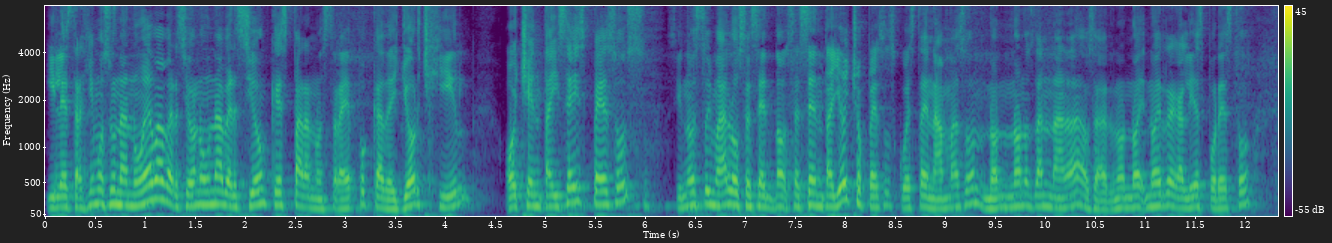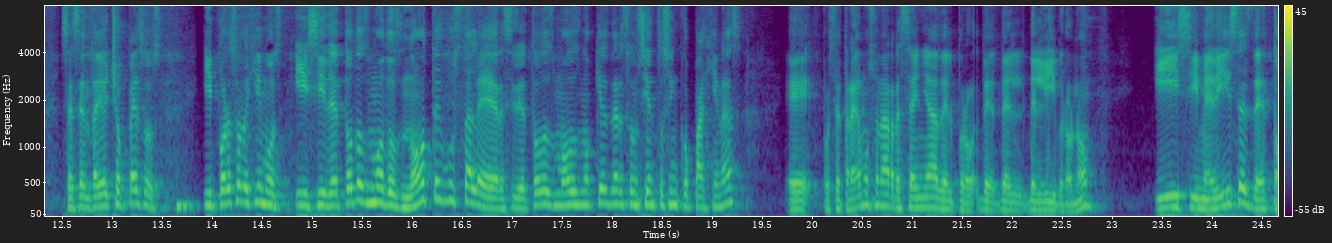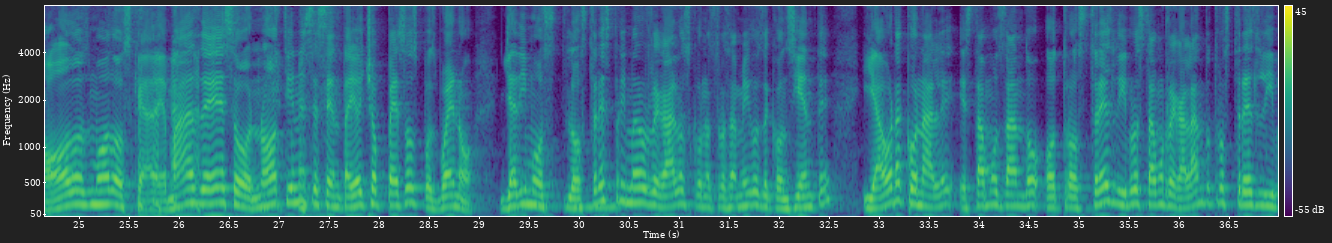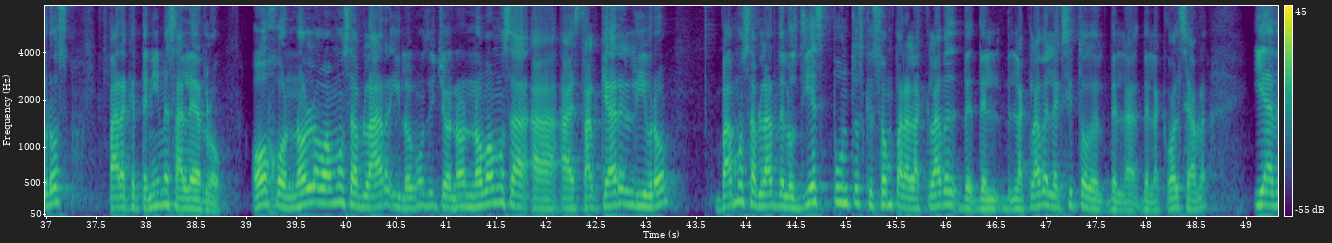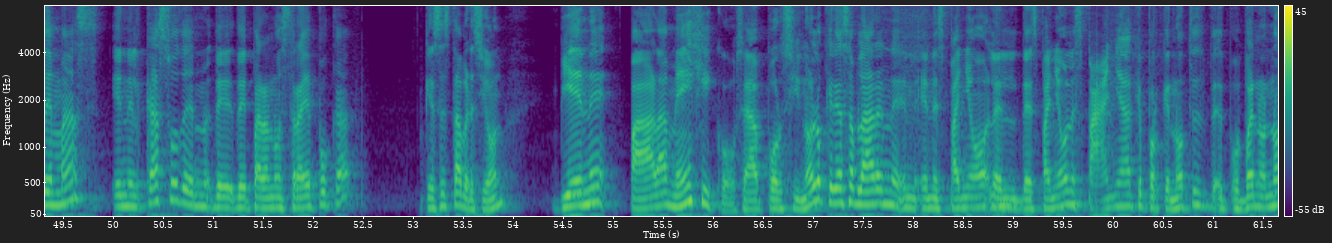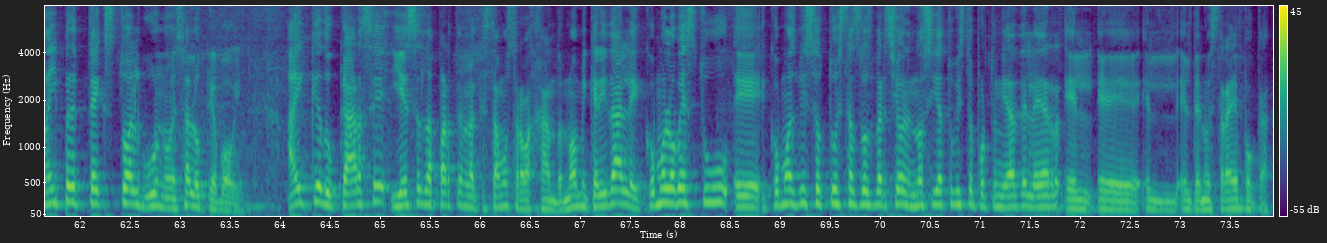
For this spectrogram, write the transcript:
Y les trajimos una nueva versión, una versión que es para nuestra época de George Hill. 86 pesos, si no estoy mal, o 68 pesos cuesta en Amazon, no, no nos dan nada, o sea, no, no, hay, no hay regalías por esto. 68 pesos. Y por eso dijimos, y si de todos modos no te gusta leer, si de todos modos no quieres leer, son 105 páginas, eh, pues te traemos una reseña del, del, del libro, ¿no? Y si me dices de todos modos que además de eso no tienes 68 pesos, pues bueno, ya dimos los tres primeros regalos con nuestros amigos de Consciente y ahora con Ale estamos dando otros tres libros, estamos regalando otros tres libros para que te animes a leerlo. Ojo, no lo vamos a hablar y lo hemos dicho, no, no vamos a, a, el libro. Vamos a hablar de los 10 puntos que son para la clave, de, la clave del éxito de, la, de, la, cual se habla. Y además, en el caso de, para nuestra época, que es esta versión, viene para México. O sea, por si no lo querías hablar en, español, el de español España, que porque no te... Bueno, no hay pretexto alguno, es a lo que voy. Hay que educarse y esa es la parte en la que estamos trabajando, ¿no? Mi querida Ale, ¿cómo lo ves tú? Eh, ¿Cómo has visto tú estas dos versiones? No sé si ya tuviste oportunidad de leer el, eh, el de nuestra época.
